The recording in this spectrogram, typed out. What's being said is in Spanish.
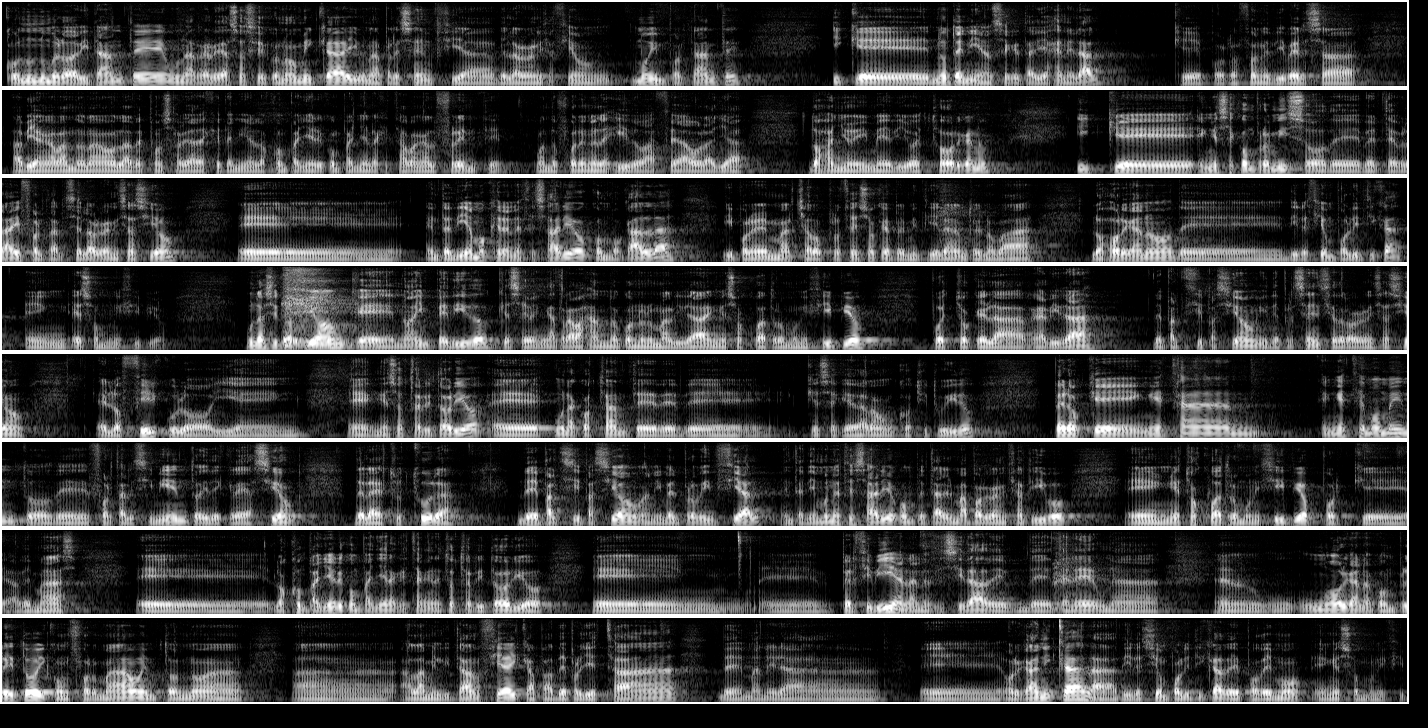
con un número de habitantes, una realidad socioeconómica y una presencia de la organización muy importante y que no tenían secretaría general, que por razones diversas habían abandonado las responsabilidades que tenían los compañeros y compañeras que estaban al frente cuando fueron elegidos hace ahora ya dos años y medio estos órganos y que en ese compromiso de vertebrar y fortalecer la organización eh, entendíamos que era necesario convocarla y poner en marcha los procesos que permitieran renovar los órganos de dirección política en esos municipios. Una situación que no ha impedido que se venga trabajando con normalidad en esos cuatro municipios, puesto que la realidad de participación y de presencia de la organización en los círculos y en, esos territorios es una constante desde que se quedaron constituidos, pero que en, esta, en este momento de fortalecimiento y de creación de la estructura de participación a nivel provincial, entendíamos necesario completar el mapa organizativo en estos cuatro municipios porque además eh, los compañeros y compañeras que están en estos territorios eh, percibían la necesidad de, tener eh, un órgano completo y conformado en torno a la militancia y capaz de proyectar de manera orgánica la dirección política de Podemos en esos municipios.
